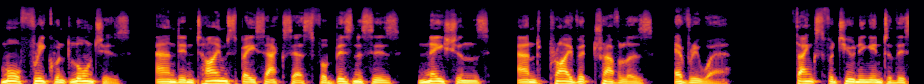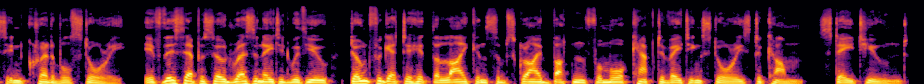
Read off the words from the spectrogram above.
more frequent launches, and in time-space access for businesses, nations, and private travelers everywhere. Thanks for tuning into this incredible story. If this episode resonated with you, don't forget to hit the like and subscribe button for more captivating stories to come. Stay tuned.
